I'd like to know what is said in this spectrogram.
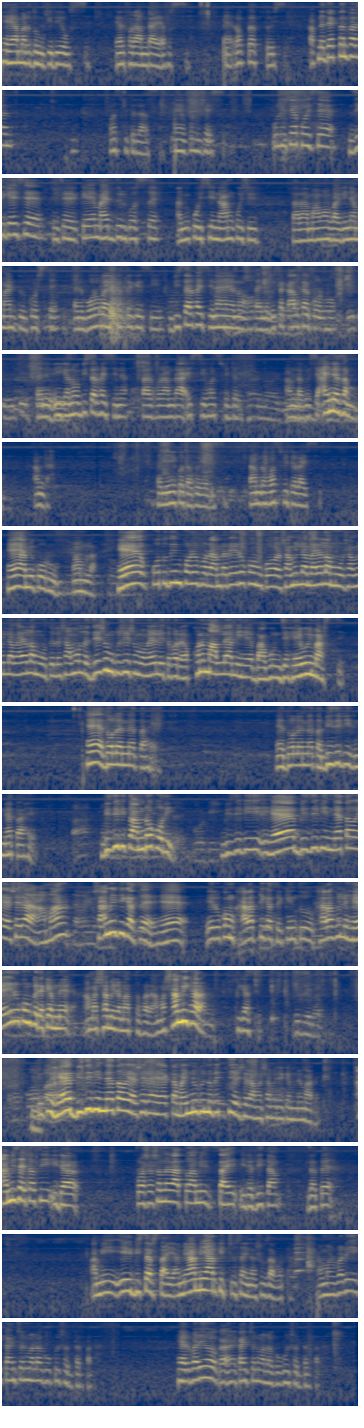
হে, আমার ধমকি দিয়ে উঠছে। এরপরে আমরা আয়া হচ্ছি হ্যাঁ রক্তাক্ত হয়েছে আপনি দেখতেন পারেন। হসপিটালে আছে। হ্যাঁ পুলিশ আইছে। পুলিশে কইছে, জিগাইছে যে কে মায়ের দূর করছে। আমি কইছি, নাম কইছি, তারা মামা বাগিনা মায়ের দূর করছে। তাই বড় ভাইয়ের কাছে গেছি, বিচার পাইছি না এনো। তাই কইছে, কালকা করব। তাই এইখানেও বিচার পাইছি না। তারপর আমরা আইসি হসপিটাল। আমরা কইছি, আইনে যাম। আমরা। তাই এই কথা কইয়া দিছি। আমরা হসপিটাল আইছি। হ্যাঁ আমি করুম, মামলা। হ্যাঁ কতদিন পরে পরে আমরা এরকম কর সামিল্লা মেরালামু সামিল্লা মেরালামু তাহলে সামলে যে সময় সেই সময় মেরে লইতে পারে। ওখানে মারলে আমি হ্যাঁ ভাবুন যে হে ওই মারছে। হ্যাঁ দলের নেতা হ্যাঁ হ্যাঁ দলের নেতা, বিজেপির নেতা হ্যাঁ বিজেপি তো আমরাও করি। বিজেপি হ্যাঁ বিজেপির নেতা হয়ে সেরা আমার স্বামী ঠিক আছে হ্যাঁ এরকম খারাপ ঠিক আছে, কিন্তু খারাপ হইলে হ্যাঁ এরকম করে কেমনে আমার স্বামীরা মারতে পারে? আমার স্বামী খারাপ, ঠিক আছে। কিন্তু হ্যাঁ বিজেপির নেতা হয়ে সেটা হ্যাঁ একটা মান্যগণ্য ব্যক্তি সেটা আমার স্বামীরা কেমনে মারে? আমি চাইতাছি এটা প্রশাসনের হাতও আমি চাই, এটা দিতাম, যাতে আমি এই বিচার চাই, আমি আমি আর কিচ্ছু চাই না, সোজা কথা। আমার বাড়ি কাঞ্চনমালা গোকুল সর্দার পাড়া হের বাড়িও কাঞ্চনমালা গোকুল সর্দার পাড়া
